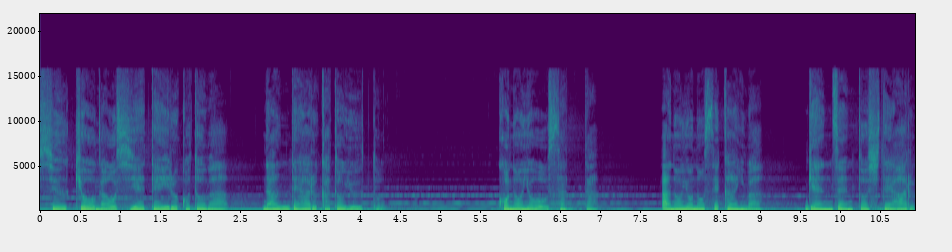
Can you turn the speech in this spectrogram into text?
宗教が教えていることは何であるかというとこの世を去ったあの世の世界は厳然としてある。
